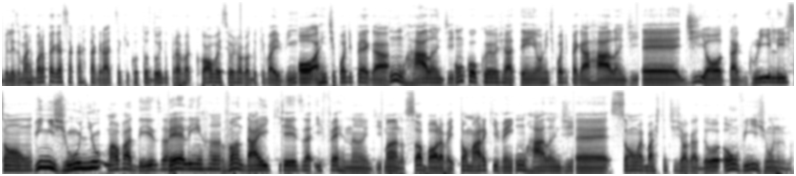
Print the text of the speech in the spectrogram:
beleza? Mas bora pegar essa carta grátis aqui que eu tô doido pra ver qual vai ser o jogador que vai vir. Ó, a gente pode pegar um Haaland, um Cocô eu já tenho, a gente pode pegar Haaland, é, Diota, Grealish, Son, Vini Júnior, Malvadeza, Bellingham, Van Dijk, Chesa e Fernandes. Mano, só bora, velho. Tomara que venha um Haaland, é, Son é bastante jogador, ou um Vini Júnior, mano.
